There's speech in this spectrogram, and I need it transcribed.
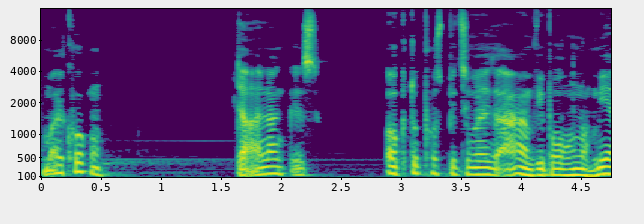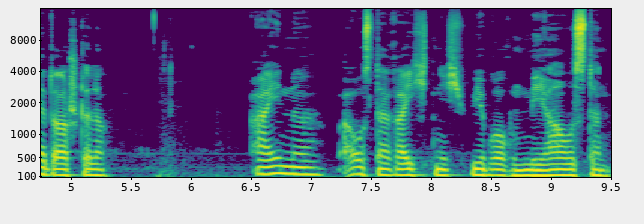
Mal gucken. Da lang ist Oktopus, beziehungsweise, ah, wir brauchen noch mehr Darsteller. Eine Auster reicht nicht. Wir brauchen mehr Austern.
